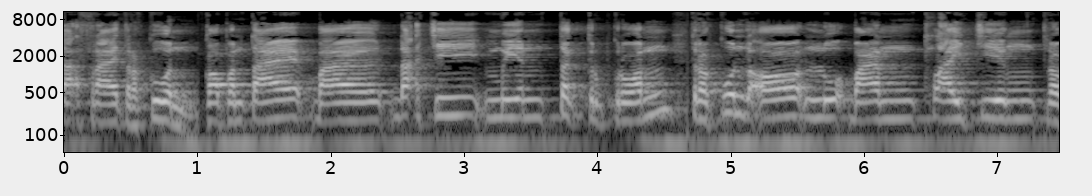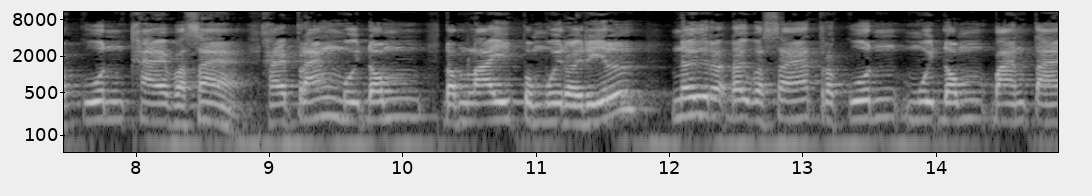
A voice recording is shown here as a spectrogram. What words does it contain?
ដាក់ស្រែត្រកួនក៏ប៉ុន្តែបើដាក់ជីមានទឹកគ្រប់គ្រាន់ត្រកួនល្អលក់បានថ្លៃជាងត្រកួនខែវស្សាខែប្រាំងមួយដុំតម្លៃ600រៀល នៅរដូវវស្សាត្រកួនមួយដុំបានតែ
